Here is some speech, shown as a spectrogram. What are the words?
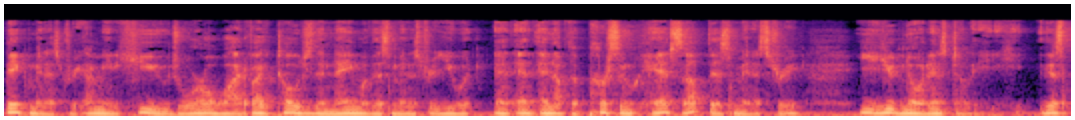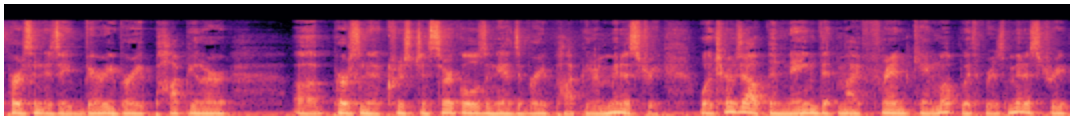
big ministry i mean huge worldwide. If i told you the name of this ministry you would and, and of the person who heads up this ministry you'd know it instantly. This person is a very very popular uh, person in Christian circles, and he has a very popular ministry. Well, it turns out the name that my friend came up with for his ministry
